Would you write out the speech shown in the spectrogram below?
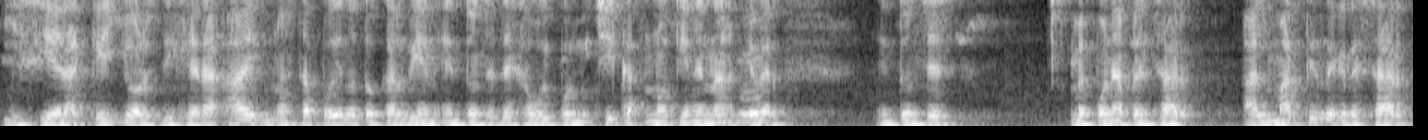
hiciera que George dijera, ay, no está pudiendo tocar bien, entonces deja voy por mi chica, no tiene nada que ver. Entonces me pone a pensar, al Marty regresar,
